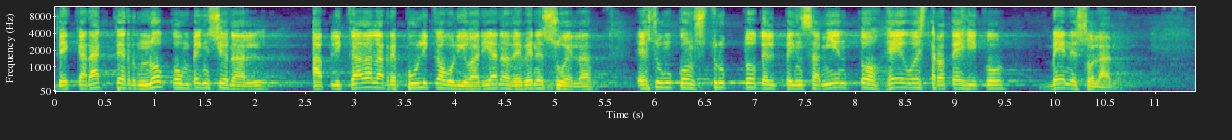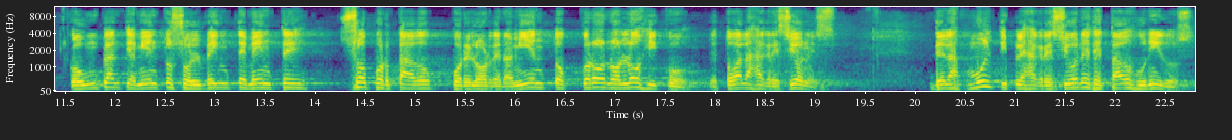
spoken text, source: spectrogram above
de carácter no convencional, aplicada a la República Bolivariana de Venezuela, es un constructo del pensamiento geoestratégico venezolano, con un planteamiento solventemente soportado por el ordenamiento cronológico de todas las agresiones, de las múltiples agresiones de Estados Unidos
